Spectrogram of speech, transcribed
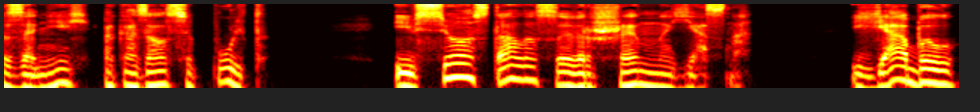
За ней оказался пульт, и все стало совершенно ясно. Я был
